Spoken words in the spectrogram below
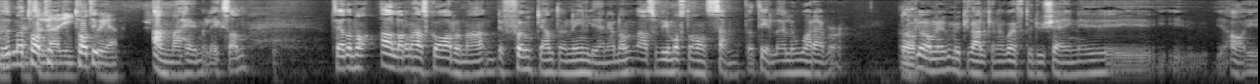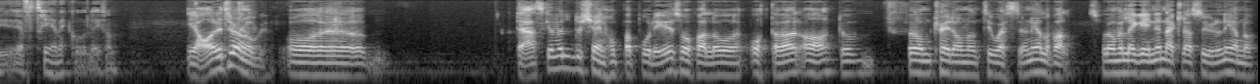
men, men ta typ, ta typ. Anaheim liksom. Säg att de har alla de här skadorna. Det funkar inte under inledningen. De, alltså vi måste ha en center till eller whatever. Då Ja. skulle de ju mycket väl kunna gå efter Duchene i, i, ja, i, efter tre veckor liksom. ja det tror jag nog. Och eh, där ska väl Duchene hoppa på det i så fall. Och Ottawa, ja då får de trade honom till Western i alla fall. Så får de väl lägga in den här klausulen igen då.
